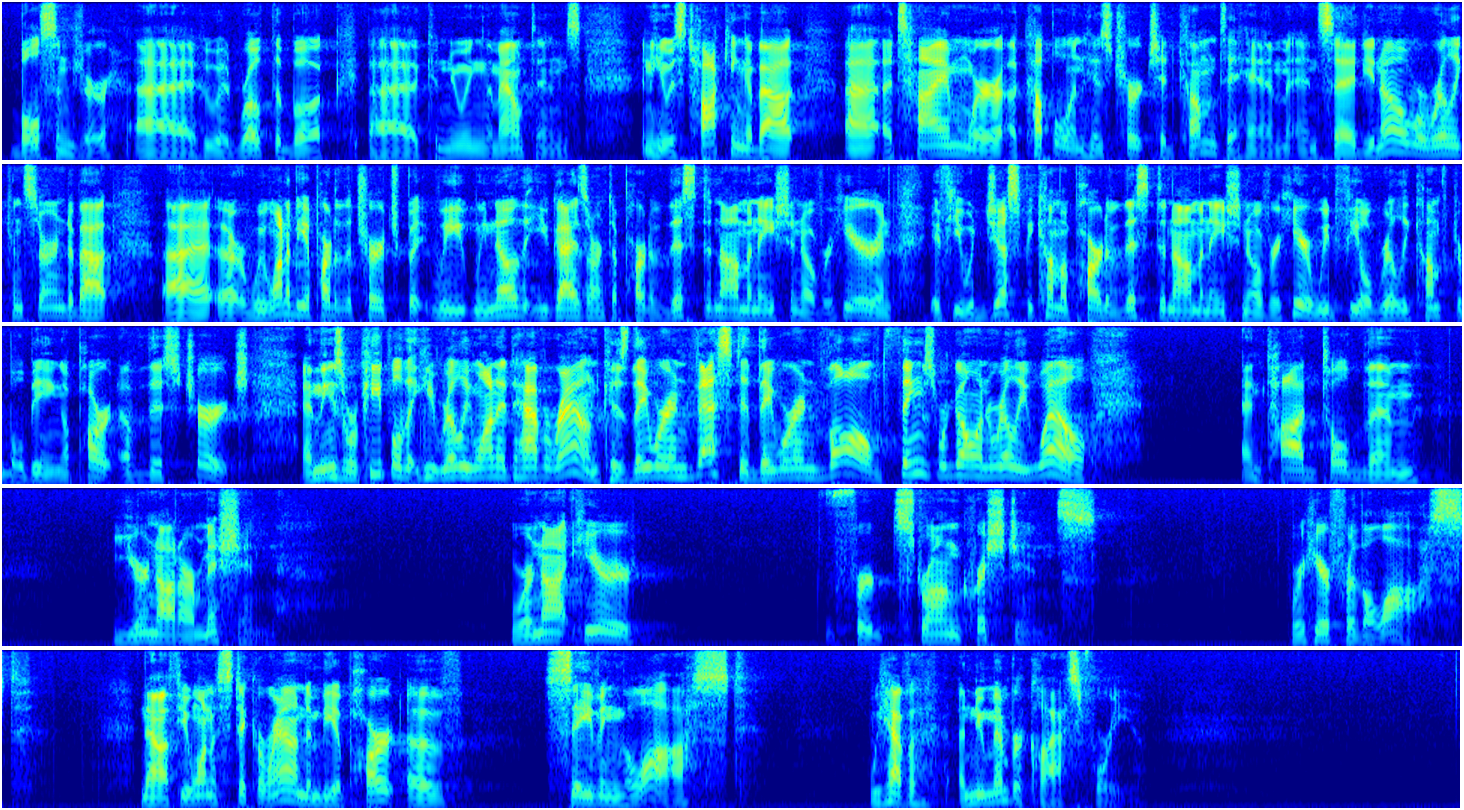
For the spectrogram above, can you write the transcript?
Bolsinger, uh, who had wrote the book uh, Canoeing the Mountains, and he was talking about uh, a time where a couple in his church had come to him and said, "You know, we're really concerned about, uh, or we want to be a part of the church, but we, we know that you guys aren't a part of this denomination over here, and if you would just become a part of this denomination over here, we'd feel really comfortable being a part of this church." And these were people that he really wanted to have around because they were invested, they were involved, things were going really well. And Tod told them you're not our mission. We're not here for strong Christians. We're here for the lost. Now, if you want to stick around and be a part of saving the lost, we have a, a new member class for you.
